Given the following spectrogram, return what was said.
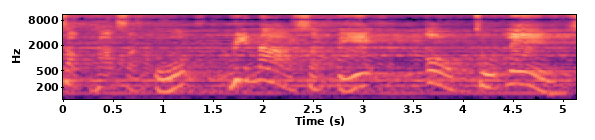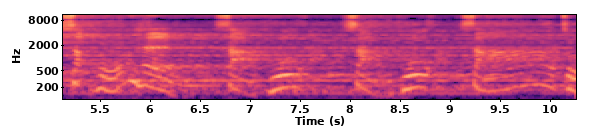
สัพพะสันตุวินาสติ โอจุเลสะโหมเหสาธุ สาธุ สาธุ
